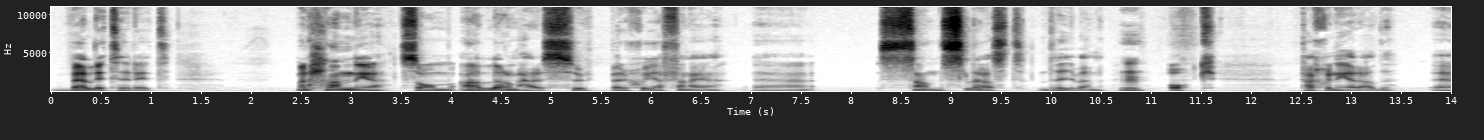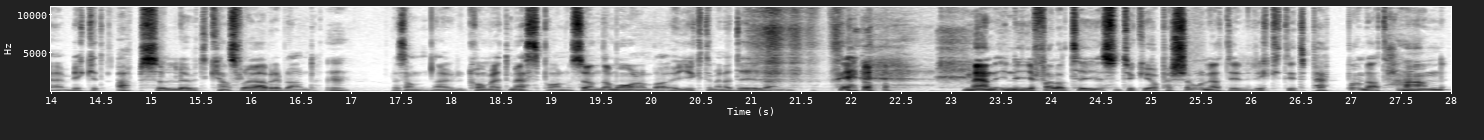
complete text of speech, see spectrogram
väldigt tidigt. Men han är som alla de här supercheferna är. Eh, sanslöst driven Mm. och passionerad. Eh, vilket absolut kan slå över ibland. Mm. liksom, när det kommer ett mess på en söndag morgon. Bara, hur gick det med den här dealen? Men i nio fall av tio så tycker jag personligen att det är riktigt peppande. Att mm. han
